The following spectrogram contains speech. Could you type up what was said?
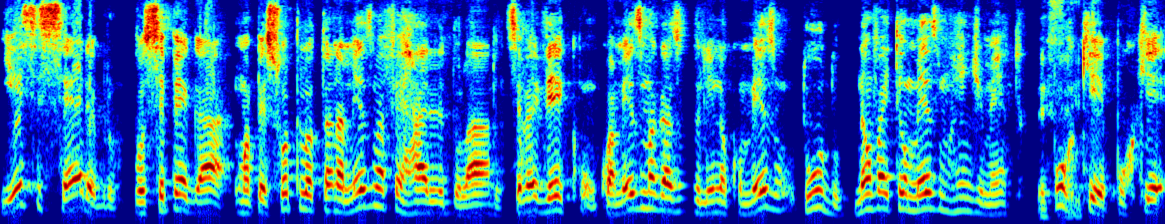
E esse cérebro, você pegar uma pessoa pilotando a mesma Ferrari do lado, você vai ver com, com a mesma gasolina, com o mesmo tudo, não vai ter o mesmo rendimento. Perfeito. Por quê? Porque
